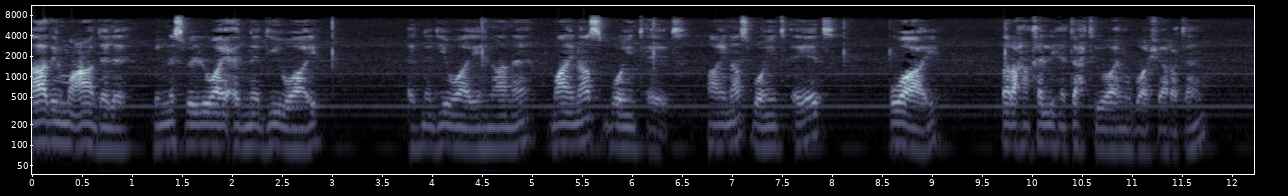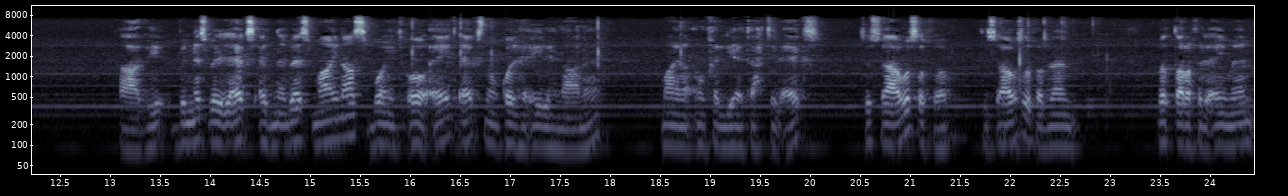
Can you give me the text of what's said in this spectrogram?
هذه المعادلة. بالنسبة لل y عندنا dy عندنا dy هنا minus point eight minus point eight y. فراح نخليها تحت ال y مباشرة. هذه. بالنسبة لل x عندنا بس minus point o eight x ننقلها إلى هنا. نخليها تحت ال x تساوي صفر. تساوي صفر. لأن بالطرف الأيمن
